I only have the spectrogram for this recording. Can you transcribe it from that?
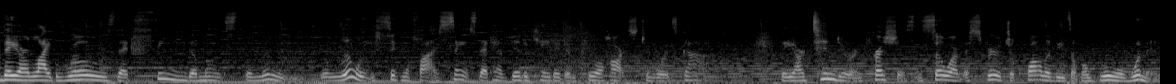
they are like rows that feed amongst the lilies. The lilies signify saints that have dedicated and pure hearts towards God. They are tender and precious, and so are the spiritual qualities of a war woman.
